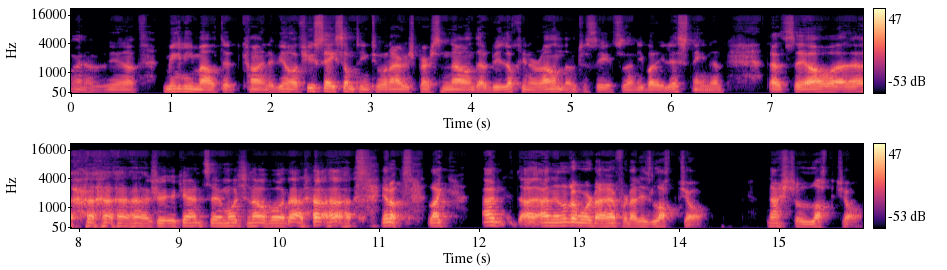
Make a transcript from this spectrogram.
kind of, you know, mealy mouthed kind of, you know, if you say something to an Irish person now and they'll be looking around them to see if there's anybody listening and they'll say, oh, uh, sure, you can't say much now about that. you know, like, and, and another word I have for that is lockjaw, national lockjaw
